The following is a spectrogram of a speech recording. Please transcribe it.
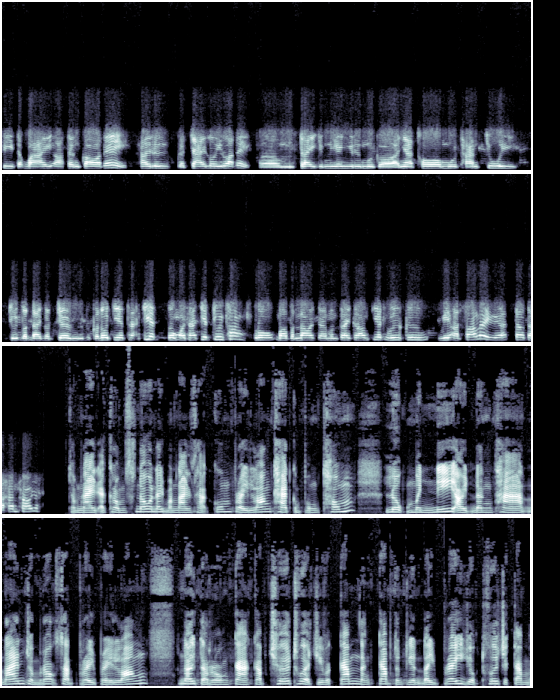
ស៊ីតបាយអស់ទាំងកទេ ហើយឬកចាយលុយរត់ទេត្រីជំនាញឬមួយក៏អាជ្ញាធរមូលដ្ឋានជួយជួយដុតដៃដុតជើងក៏ដូចជាថ្នាក់ជាតិសូមឲ្យថ្នាក់ជាតិជួយផងព្រោះបើបណ្ដោយតែមន្ត្រីក្រមជាតិគឺគឺវាអត់សល់ទេវាទៅតែហាន់ហើយ ចំណែកឯក្រុមស្នូនៃបណ្ដាញសហគមន៍ព្រៃឡង់ខេត្តកំពង់ធំ លោកមិញនេះឲ្យដឹងថាដែនចម្រុកសត្វព្រៃព្រៃឡង់នៅតែរងការកាប់ឈើធ្វើអាជីវកម្មនិងកាប់ទន្ទ្រានដីព្រៃយកធ្វើជាកម្ម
